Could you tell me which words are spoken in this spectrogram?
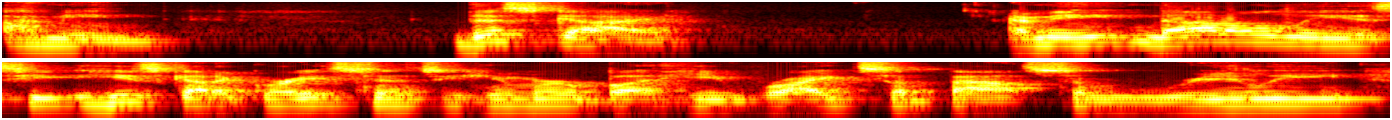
I mean, this guy. I mean, not only is he he's got a great sense of humor, but he writes about some really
